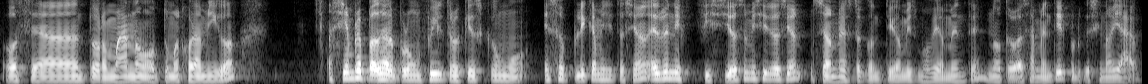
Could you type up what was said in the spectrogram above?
o sea tu hermano o tu mejor amigo, siempre pasar por un filtro que es como, ¿eso aplica a mi situación? ¿Es beneficioso mi situación? Sea honesto contigo mismo, obviamente, no te vas a mentir, porque si no ya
